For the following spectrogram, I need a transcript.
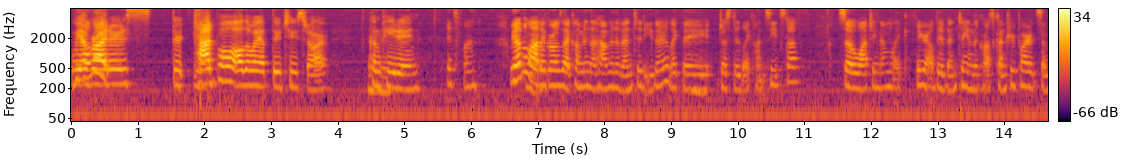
We, We have have riders through Yeah. tadpole all the way up through two star Mm-hmm. competing. It's fun. We have a lot of girls that come in that haven't evented either. Like they just did like hunt seat stuff. So watching them like figure out the eventing and the cross country part, so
